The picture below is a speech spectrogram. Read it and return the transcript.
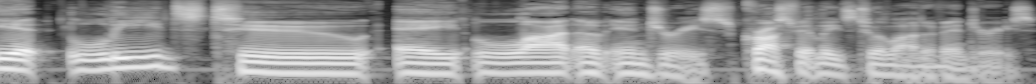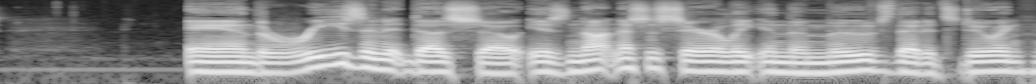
It leads to a lot of injuries. CrossFit leads to a lot of injuries. And the reason it does so is not necessarily in the moves that it's doing,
